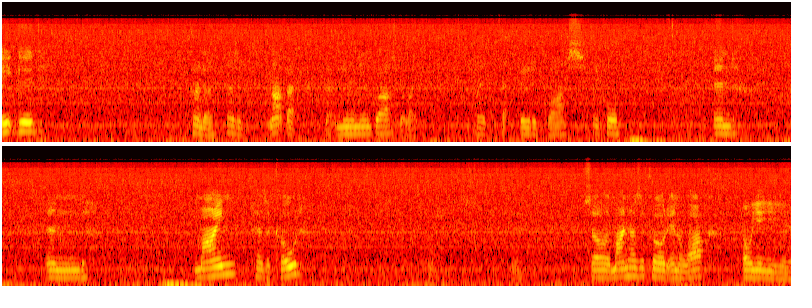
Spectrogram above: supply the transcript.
8 gig. Kinda has a, not that, that new, new gloss, but like, like that faded gloss. Pretty cool. And, and mine has a code So mine has a code in a lock. Oh yeah, yeah, yeah,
